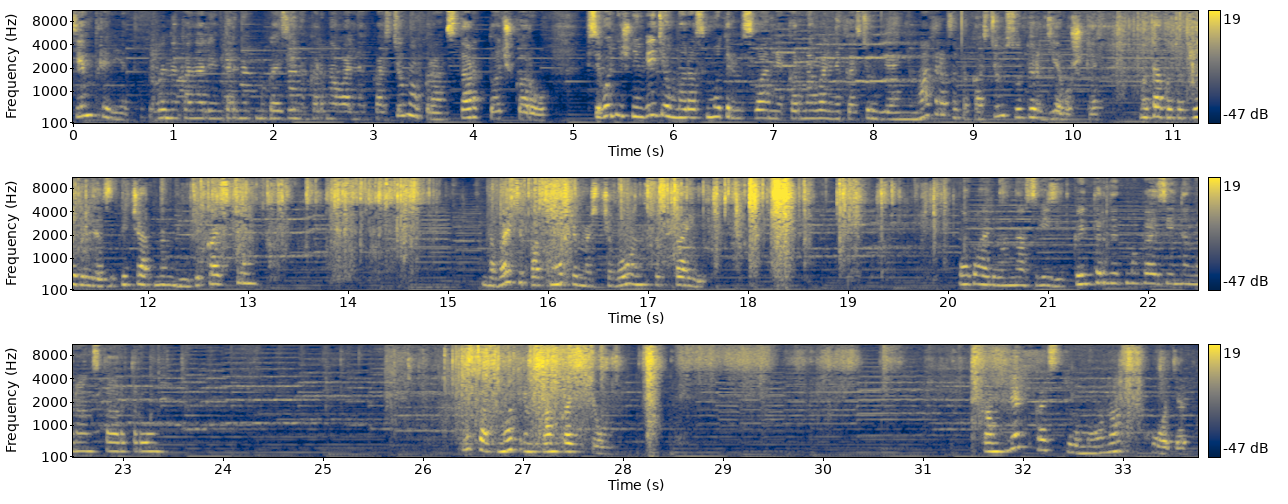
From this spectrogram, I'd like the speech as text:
Всем привет! Вы на канале интернет-магазина карнавальных костюмов grandstar.ru В сегодняшнем видео мы рассмотрим с вами карнавальный костюм для аниматоров. Это костюм супер девушки. Вот так вот выглядит в запечатанном виде костюм. Давайте посмотрим, из чего он состоит. В у нас визитка интернет-магазина grandstar.ru И посмотрим сам костюм. Комплект костюма у нас входят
